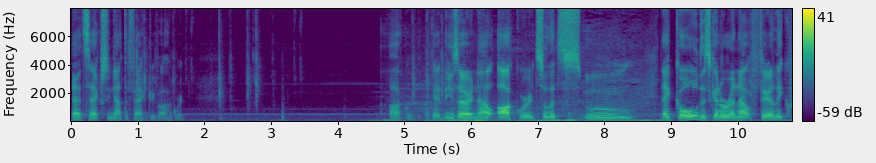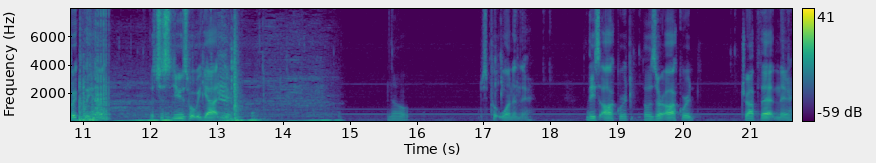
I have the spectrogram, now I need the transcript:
That's actually not the factory of awkward. Awkward. Okay, these are now awkward, so let's... Ooh. That gold is going to run out fairly quickly, huh? Let's just use what we got here. No. Just put one in there. These awkward. Those are awkward. Drop that in there.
